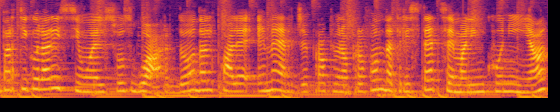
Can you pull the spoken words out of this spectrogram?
particolarissimo è il suo sguardo dal quale emerge proprio una profonda tristezza e malinconia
